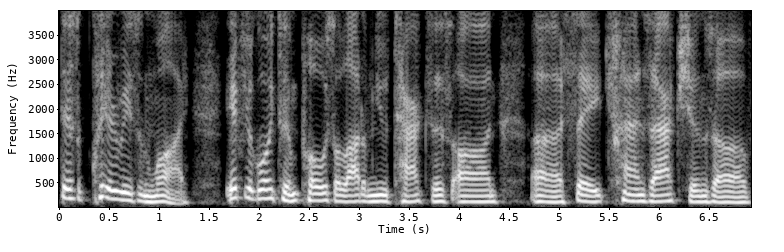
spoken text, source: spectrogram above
there's a clear reason why. If you're going to impose a lot of new taxes on, uh, say, transactions of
